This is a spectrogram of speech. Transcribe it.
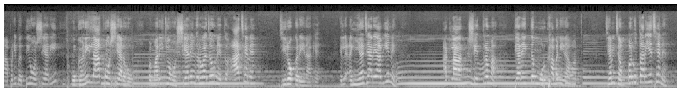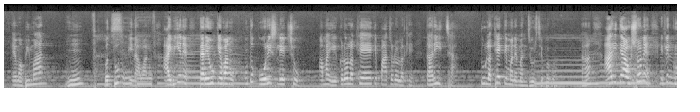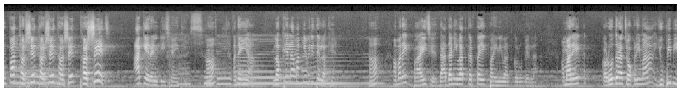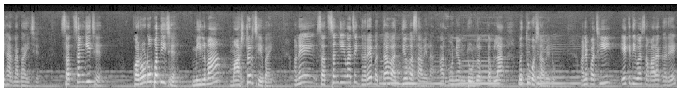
આપણી બધી હોશિયારી, હું ઘણી લાખ હોશિયાર હોઉં, પણ મારી જો હોશિયારી કરવા જાઉં ને, તો આ છે ને જીરો કરી નાખે. એટલે અહીંયા જ્યારે આવીએ ને, આટલા ક્ષેત્રમાં, ત્યારે એકદમ મૂર્ખા બનીને આવવાનું. જેમ ચંપલ ઉતારીએ છે ને, એમ અભિમાન હું બધું મૂકીને આવવાનું આવીએ ને ત્યારે એવું કહેવાનું, હું તો કોરીશ લેખ છું. આમાં એકડો લખે કે પાંચડો લખે? તારી ઈચ્છા. તું લખે તે મને મંજૂર છે, ભગવાન. હા? આ રીતે આવશો ને, એટલે કૃપા થશે થશે થશે થશે જ. આ ગેરંટી છે અહીંથી. હા? અને અહીંયા, લખેલામાં કેવી રીતે લખે? હા? અમારે એક ભાઈ છે, દાદાની વાત કરતા એક ભાઈની વાત કરું પહેલા. અમારે એક કડોદરા ચોકડીમાં યુપી બિહારના ભાઈ છે. સત્સંગી છે, કરોડોપતિ છે. મિલમાં માસ્ટર છે ભાઈ. અને સત્સંગી એવા છે, ઘરે બધા વાદ્ય વસાવેલા, હાર્મોનિયમ, ઢોલક, તબલા, બધું વસાવેલું. અને પછી એક દિવસ અમારા ઘરે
